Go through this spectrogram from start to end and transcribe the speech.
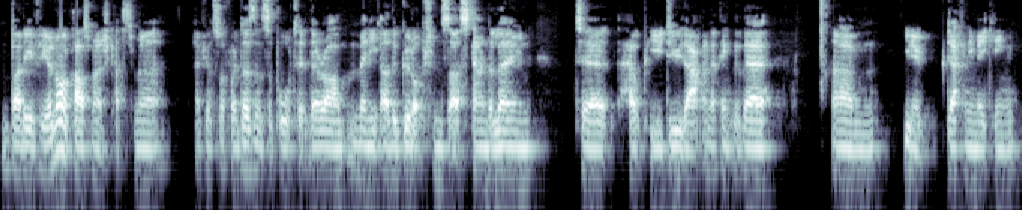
But if you're not a Class Manager customer, if your software doesn't support it, there are many other good options that are standalone to help you do that. And I think that they're, um, you know, definitely making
